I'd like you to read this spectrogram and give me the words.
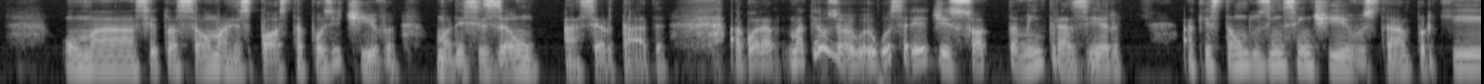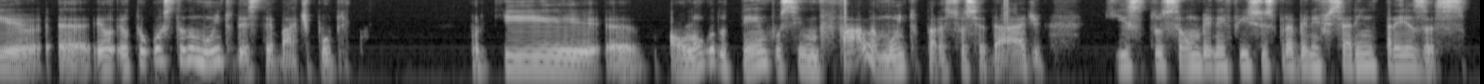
uma situação, uma resposta positiva, uma decisão acertada. Agora, Matheus, eu, eu gostaria de só também trazer a questão dos incentivos, tá? Porque é, eu estou gostando muito desse debate público. Porque é, ao longo do tempo se fala muito para a sociedade que isto são benefícios para beneficiar empresas.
